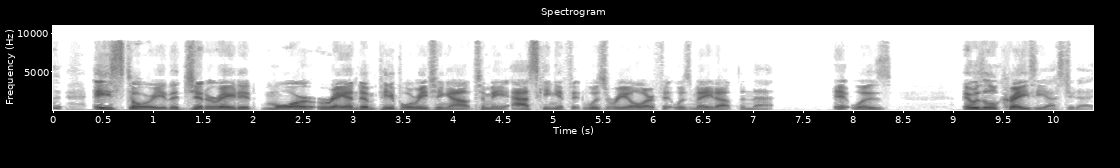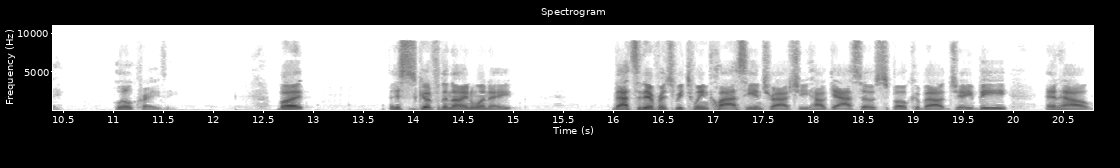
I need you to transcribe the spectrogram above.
a story that generated more random people reaching out to me asking if it was real or if it was made up than that. It was it was a little crazy yesterday. A little crazy. But this is good for the 918. That's the difference between classy and trashy. How Gasso spoke about JB and how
